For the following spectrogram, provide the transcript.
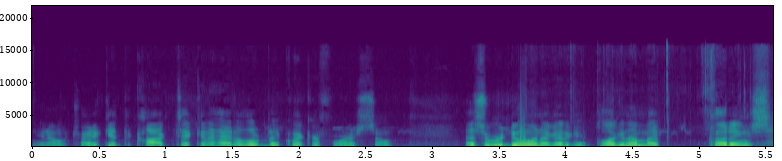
you know, try to get the clock ticking ahead a little bit quicker for us. So that's what we're doing. I got to get plugging on my cuttings.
